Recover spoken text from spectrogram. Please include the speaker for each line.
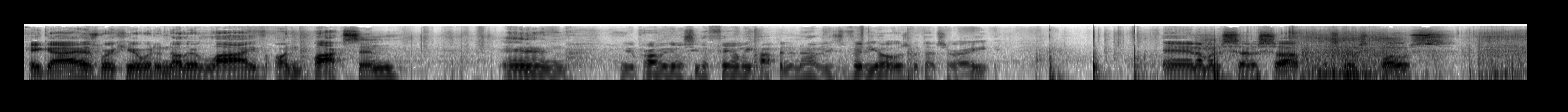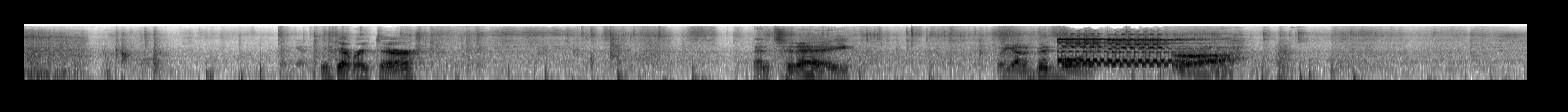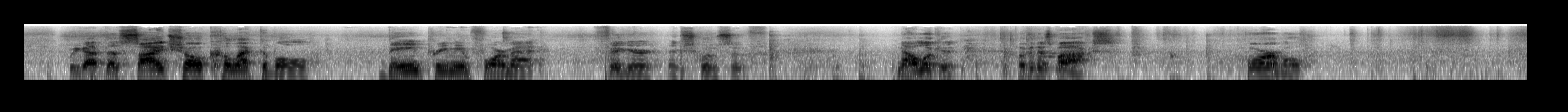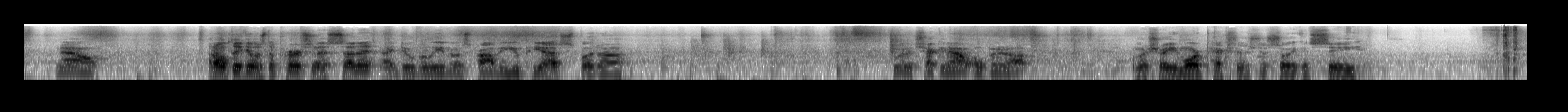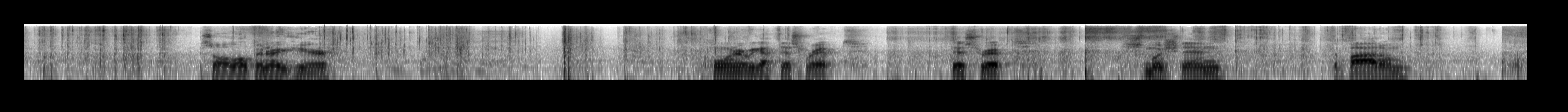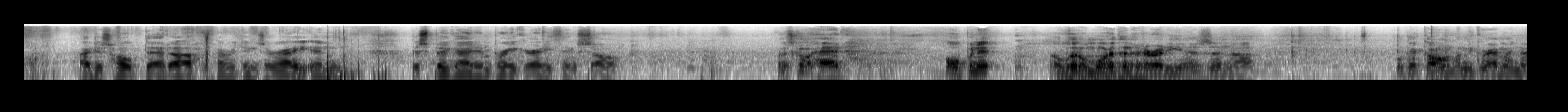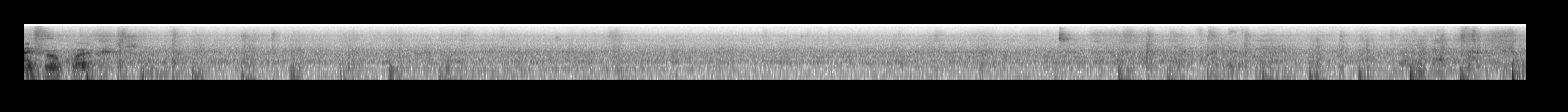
Speaker 1: Hey guys, we're here with another live unboxing and you're probably going to see the family hopping in and out of these videos, but that's alright. And I'm going to set us up. Let's get us close. We've got right there. And today, we got a big boy. We got the Sideshow Collectible Bane Premium Format figure exclusive. Now look at look at this box. Horrible. Now, I don't think it was the person that sent it. I do believe it was probably UPS, but uh, we're going to check it out, open it up. I'm going to show you more pictures just so you can see. It's all open right here. Corner, we got this ripped, this ripped, smushed in, the bottom. I just hope that uh, everything's alright and this big guy didn't break or anything. So let's go ahead, open it a little more than it already is, and uh, we'll get going. Let me grab my knife real quick.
